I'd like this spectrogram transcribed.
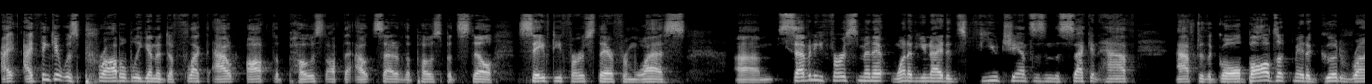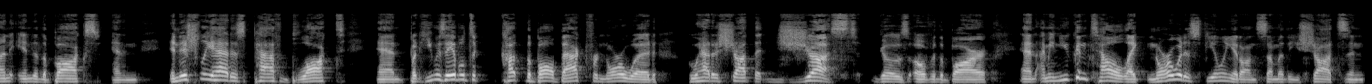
I, I think it was probably going to deflect out off the post, off the outside of the post, but still safety first there from Wes. Um, 71st minute, one of United's few chances in the second half after the goal. Baldock made a good run into the box and initially had his path blocked and, but he was able to cut the ball back for Norwood, who had a shot that just goes over the bar. And I mean, you can tell like Norwood is feeling it on some of these shots. And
